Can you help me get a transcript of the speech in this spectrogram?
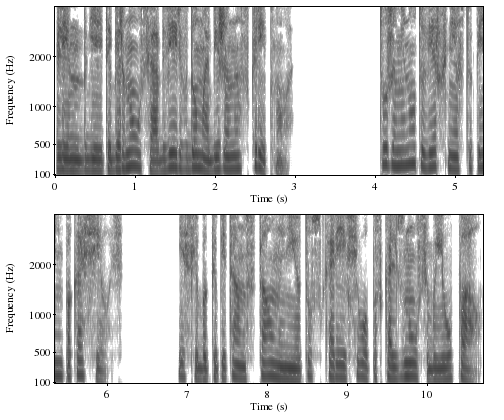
Линдгейт обернулся, а дверь в дом обиженно скрипнула. В ту же минуту верхняя ступень покосилась. Если бы капитан встал на нее, то, скорее всего, поскользнулся бы и упал.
